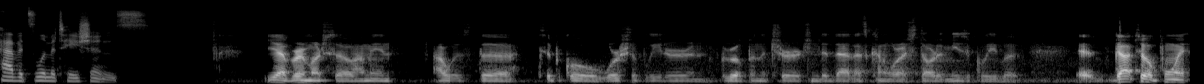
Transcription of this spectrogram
have its limitations. Yeah, very much so. I mean, I was the typical worship leader and grew up in the church and did that. That's kind of where I started musically, but it got to a point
